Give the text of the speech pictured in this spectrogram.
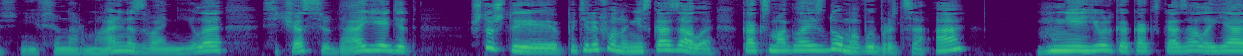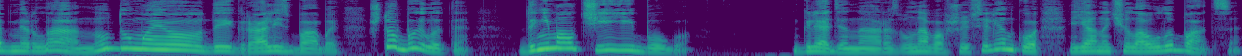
«С ней все нормально, звонила, сейчас сюда едет. Что ж ты по телефону не сказала, как смогла из дома выбраться, а?» Мне Юлька, как сказала, я обмерла. Ну, думаю, доигрались бабы. Что было-то? Да не молчи, ей-богу. Глядя на разволновавшуюся Ленку, я начала улыбаться.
